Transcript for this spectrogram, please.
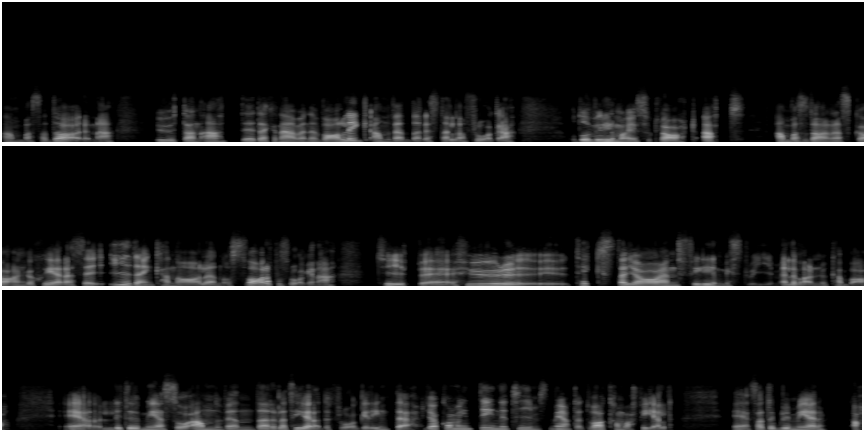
ambassadörerna utan att eh, där kan även en vanlig användare ställa en fråga. Och då vill man ju såklart att ambassadörerna ska engagera sig i den kanalen och svara på frågorna. Typ eh, hur textar jag en film i stream eller vad det nu kan vara. Eh, lite mer så användarrelaterade frågor. Inte, jag kommer inte in i Teams-mötet, vad kan vara fel? Eh, så att det blir mer ja,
